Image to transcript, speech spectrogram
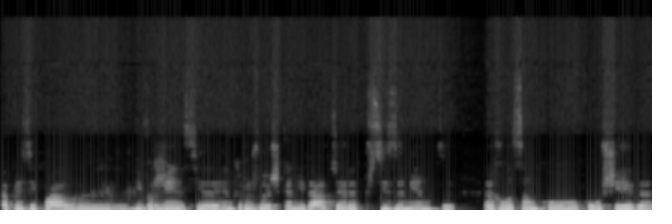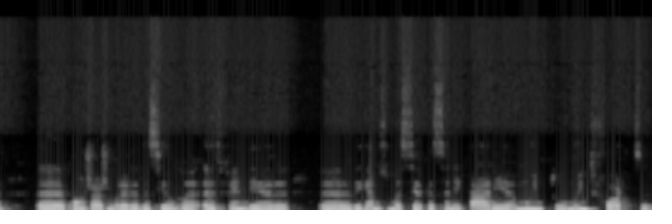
a principal eh, divergência entre os dois candidatos era precisamente a relação com, com o Chega, eh, com Jorge Moreira da Silva a defender, eh, digamos, uma cerca sanitária muito, muito forte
